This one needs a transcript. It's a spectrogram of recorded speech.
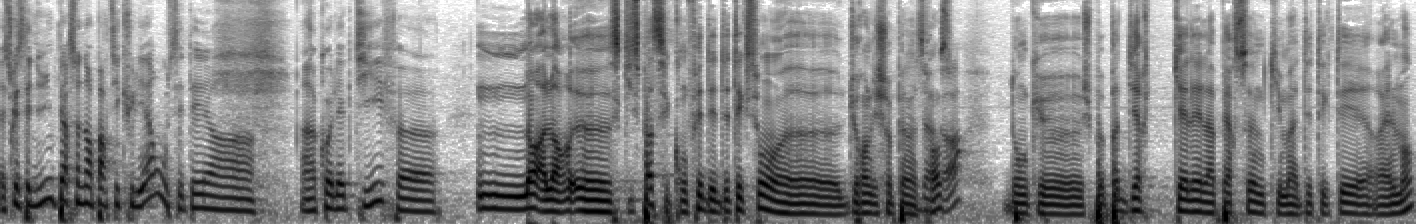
Est-ce que c'était une personne en particulier ou c'était un, collectif euh? Non, alors ce qui se passe, c'est qu'on fait des détections durant les championnats de France. Donc je peux pas te dire quelle est la personne qui m'a détecté réellement.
